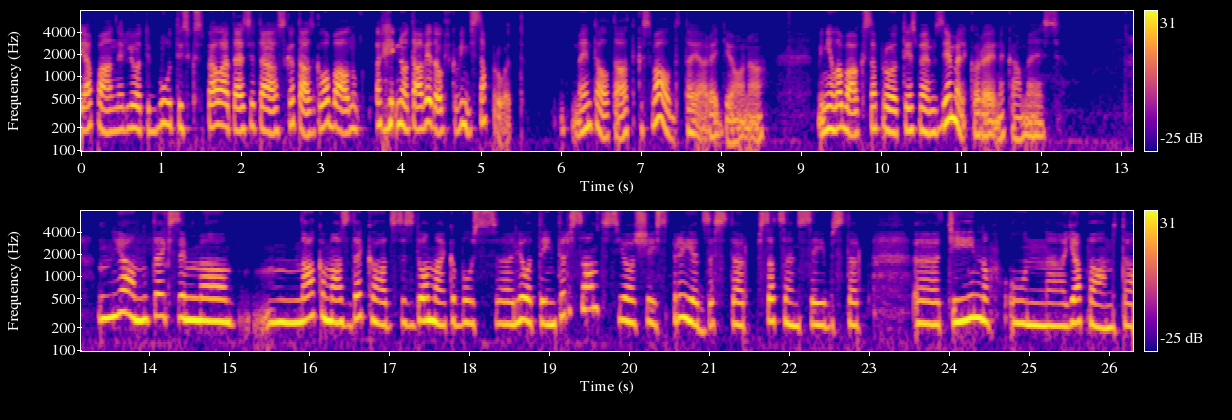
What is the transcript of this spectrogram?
Japāna ir ļoti būtisks spēlētājs, ja tā skatās globāli, nu, arī no tā viedokļa, ka viņi saprot mentalitāti, kas valda tajā reģionā. Viņi labāk saprot iespējams Ziemeļkoreju nekā mēs. Jā, nu, teiksim, nākamās dekādas es domāju, ka būs ļoti interesantas, jo šī spriedze starp sacensības starp Ķīnu un Japānu tā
